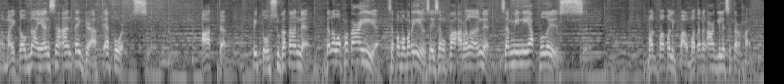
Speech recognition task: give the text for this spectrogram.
na may kaugnayan sa anti-graft efforts. At pito sugatan, dalawa patay sa pamamaril sa isang paaralan sa Minneapolis. Magbabalik pa ang mata ng agila sa tarhali.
